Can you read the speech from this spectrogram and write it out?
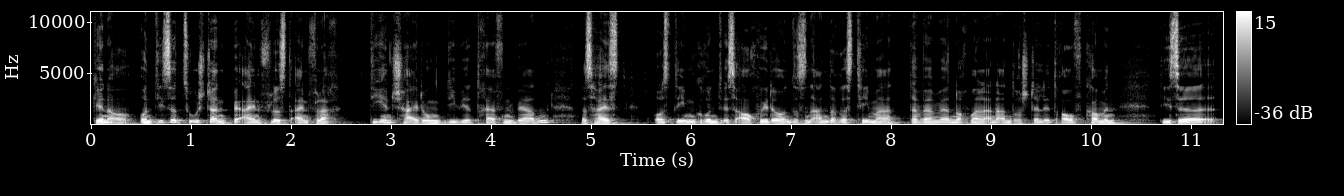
Genau. Und dieser Zustand beeinflusst einfach die Entscheidung, die wir treffen werden. Das heißt, aus dem Grund ist auch wieder, und das ist ein anderes Thema, da werden wir nochmal an anderer Stelle drauf kommen, diese,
